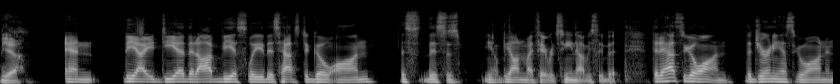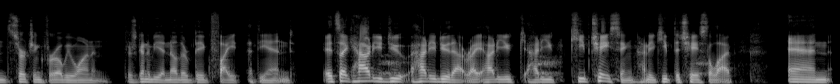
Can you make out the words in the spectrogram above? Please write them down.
Yeah. and the idea that obviously this has to go on. This this is you know beyond my favorite scene, obviously, but that it has to go on. The journey has to go on, and searching for Obi Wan, and there's going to be another big fight at the end. It's like how do you do how do you do that, right? How do you how do you keep chasing? How do you keep the chase alive? And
